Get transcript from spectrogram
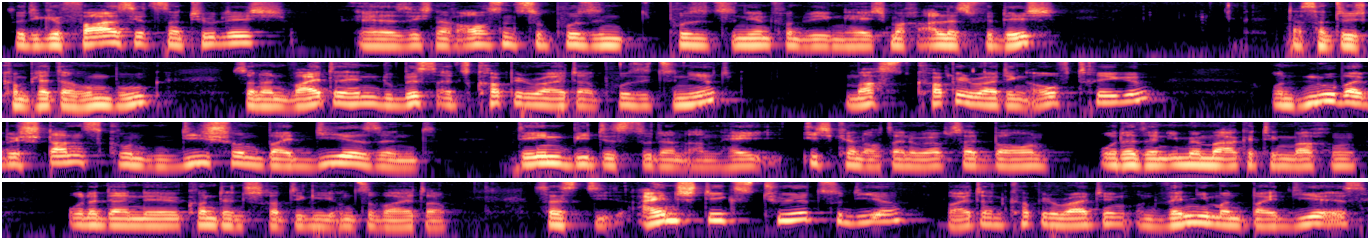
So, die Gefahr ist jetzt natürlich, äh, sich nach außen zu posi positionieren von wegen, hey, ich mache alles für dich das ist natürlich kompletter Humbug, sondern weiterhin, du bist als Copywriter positioniert, machst Copywriting-Aufträge und nur bei Bestandskunden, die schon bei dir sind, denen bietest du dann an, hey, ich kann auch deine Website bauen oder dein E-Mail-Marketing machen oder deine Content-Strategie und so weiter. Das heißt, die Einstiegstür zu dir, weiter in Copywriting und wenn jemand bei dir ist,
